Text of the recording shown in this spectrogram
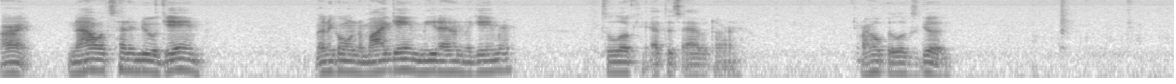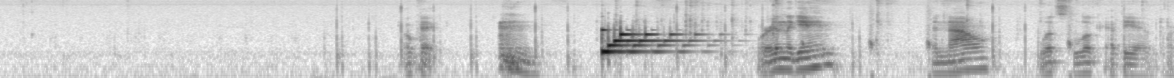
Alright, now let's head into a game. I'm gonna go into my game, meet Adam the Gamer, to look at this avatar. I hope it looks good. Okay. We're in the game, and now let's look at the avatar.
